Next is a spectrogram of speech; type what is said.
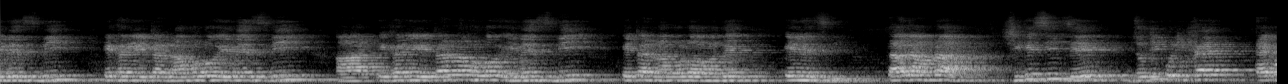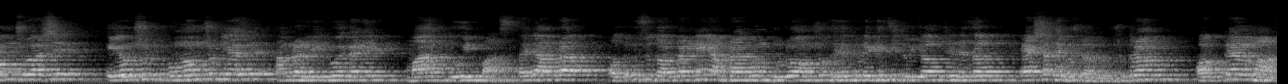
এলএসবি এখানে এটার নাম হলো এমএসবি আর এখানে এটার নাম হলো এমএসবি এটার নাম হলো আমাদের এলএসবি তাহলে আমরা শিখেছি যে যদি পরীক্ষায় এক অংশ আসে, এই অংশটি কোন অংশটি আসে, আমরা লিখব এখানে মান দুই পাঁচ। তাইলে আমরা অত কিছু দরকার নেই, আমরা এখন দুটো অংশ যেহেতু লিখেছি দুইটা অংশের রেজাল্ট একসাথে ঘোষণা করব। সুতরাং অক্টাল মান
